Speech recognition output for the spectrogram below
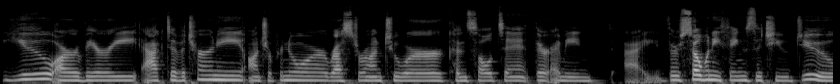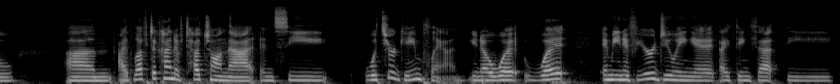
you are a very active attorney, entrepreneur, restaurateur, consultant. There, I mean, I, there's so many things that you do. Um, I'd love to kind of touch on that and see what's your game plan. You know, what what I mean, if you're doing it, I think that the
